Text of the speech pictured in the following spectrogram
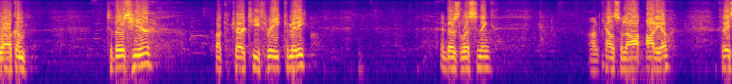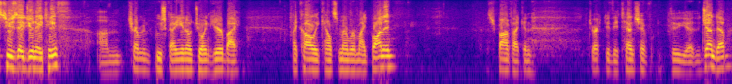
welcome to those here. Welcome to our T3 committee. And those listening on council au- audio. Today's Tuesday, June 18th. Um, Chairman Buscaino joined here by my colleague, Council Member Mike Bonin. Mr. Bon, if I can direct you the attention to the uh, agenda.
